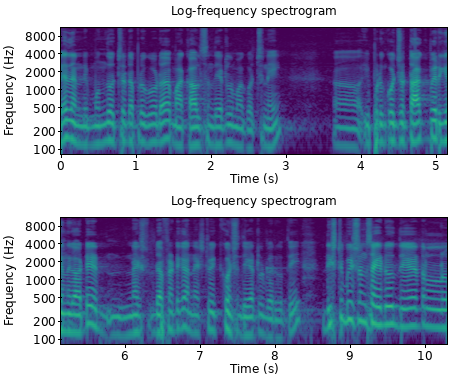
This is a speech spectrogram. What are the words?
లేదండి. ముందు వచ్చేటప్పుడు కూడా మాకు కావాల్సిన థియేటర్లు మాకు వచ్చినాయి. ఇప్పుడు కొంచెం టాక్ పెరిగింది కాబట్టి నెక్స్ట్ డెఫినెట్గా నెక్స్ట్ వీక్ కొంచెం థియేటర్లు పెరుగుతాయి. డిస్ట్రిబ్యూషన్ సైడ్ థియేటర్లు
